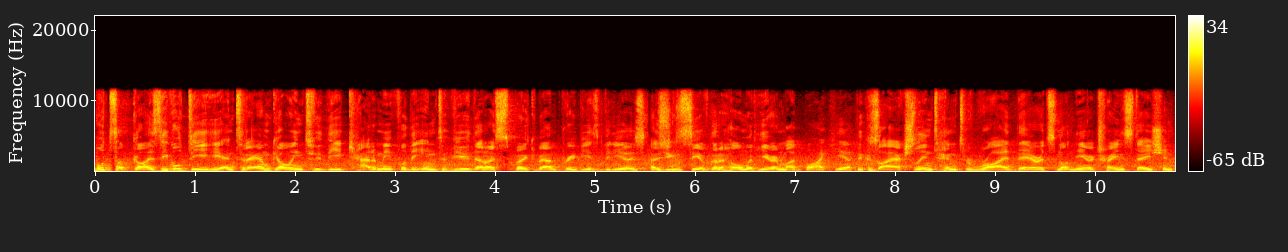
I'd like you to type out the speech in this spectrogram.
What's up guys, Evildea here, and today I'm going to the academy for the interview that I spoke about in previous videos. As you can see, I've got a helmet here and my bike here, because I actually intend to ride there. It's not near a train station,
